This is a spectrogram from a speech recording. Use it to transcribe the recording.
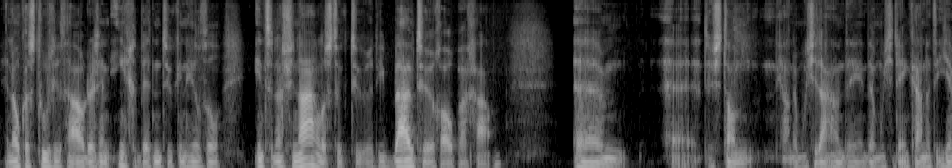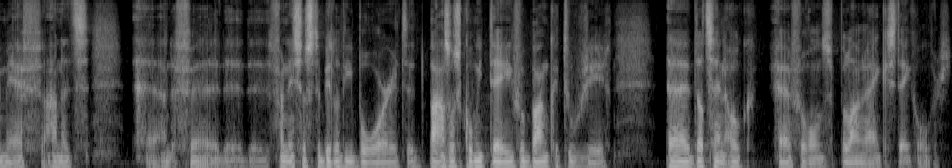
en ook als toezichthouder zijn ingebed natuurlijk in heel veel internationale structuren die buiten Europa gaan. Um, dus dan, ja, dan, moet je daar denken, dan moet je denken aan het IMF, aan, het, aan de, de, Financial Stability Board, het Basels Comité voor Bankentoezicht. Dat zijn ook voor ons belangrijke stakeholders.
